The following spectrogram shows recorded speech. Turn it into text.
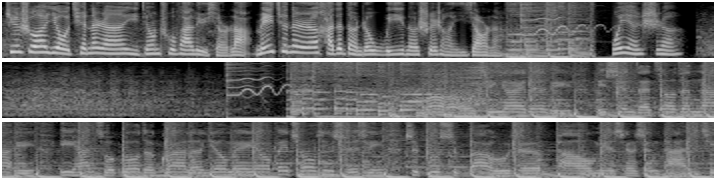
据说有钱的人已经出发旅行了，没钱的人还在等着五一能睡上一觉呢。我也是。现在走在哪里？遗憾错过的快乐有没有被重新拾起？是不是抱着泡面声声叹气？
